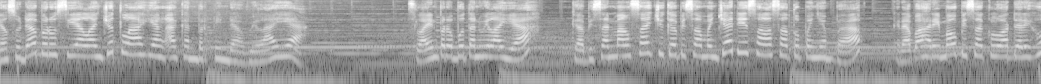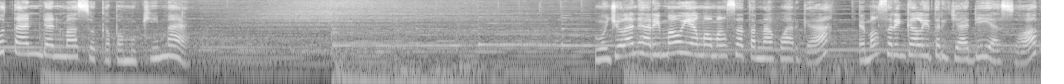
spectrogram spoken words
yang sudah berusia lanjutlah yang akan berpindah wilayah. Selain perebutan wilayah, kehabisan mangsa juga bisa menjadi salah satu penyebab kenapa harimau bisa keluar dari hutan dan masuk ke pemukiman. Kemunculan harimau yang memangsa ternak warga memang sering kali terjadi ya sob.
